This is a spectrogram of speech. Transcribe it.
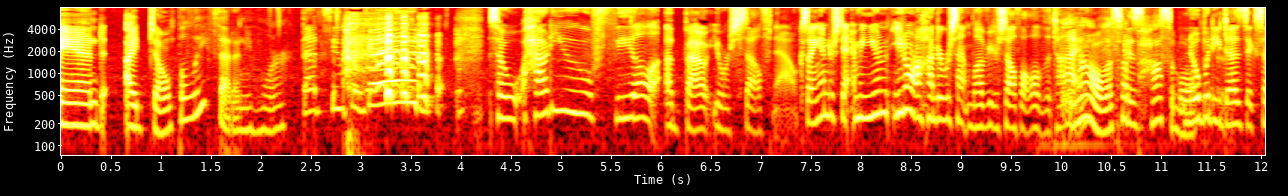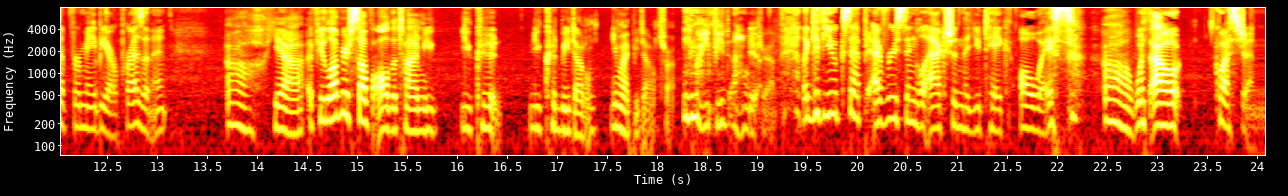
And I don't believe that anymore. That's super good. so, how do you feel about yourself now? Because I understand. I mean, you you don't 100 percent love yourself all the time. No, that's not possible. Nobody does except for maybe our president. Oh yeah. If you love yourself all the time, you you could you could be Donald. You might be Donald Trump. You might be Donald Yeah. Trump. Like if you accept every single action that you take, always Oh, without question.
